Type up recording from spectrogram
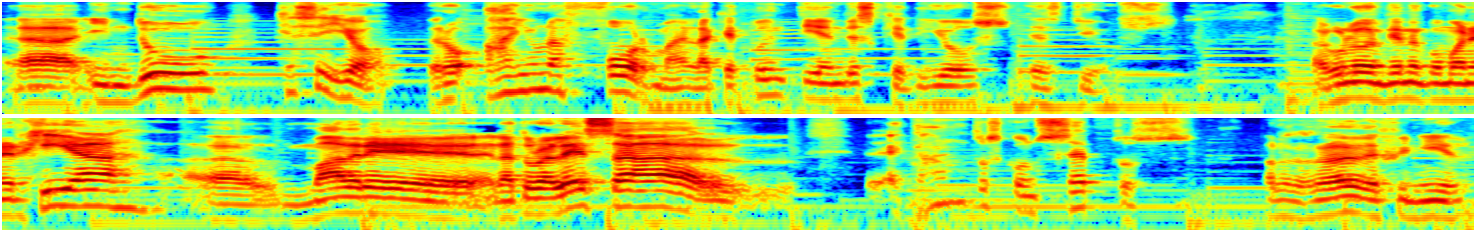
eh, hindú, qué sé yo, pero hay una forma en la que tú entiendes que Dios es Dios. Algunos lo entienden como energía, madre naturaleza, hay tantos conceptos para tratar de definir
